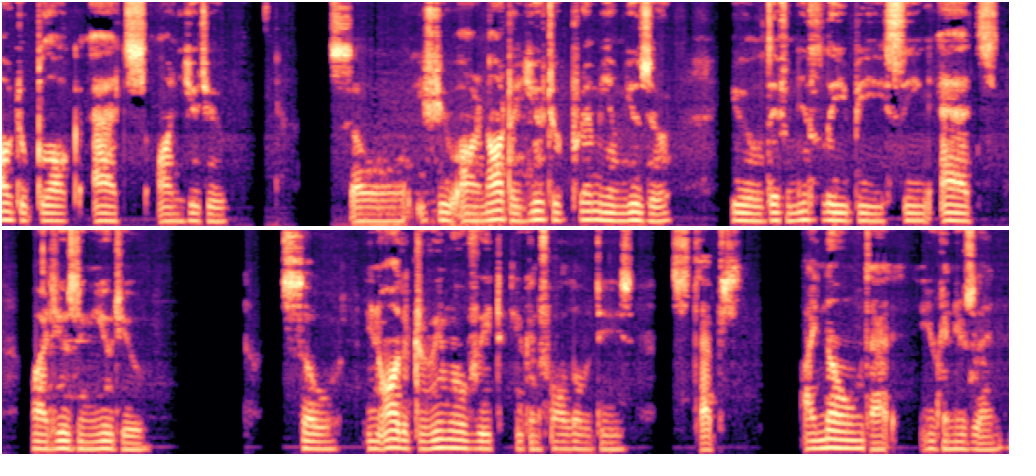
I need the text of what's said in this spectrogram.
how to block ads on YouTube. So if you are not a YouTube premium user, you'll definitely be seeing ads while using YouTube. So in order to remove it you can follow these steps. I know that you can use an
